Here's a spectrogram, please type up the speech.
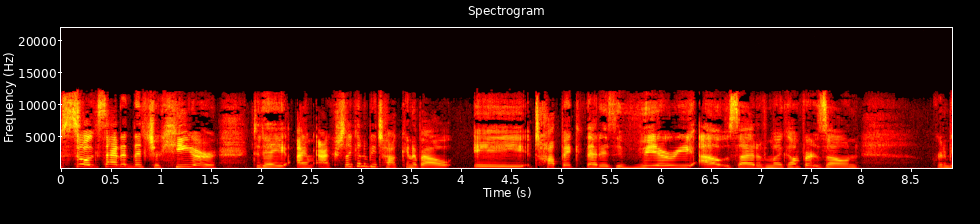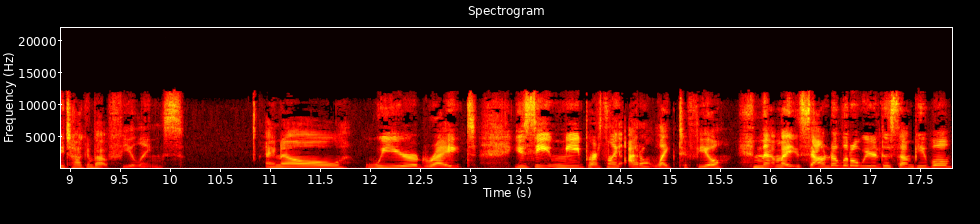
I'm so excited that you're here. Today, I'm actually going to be talking about a topic that is very outside of my comfort zone. We're going to be talking about feelings. I know, weird, right? You see, me personally, I don't like to feel, and that might sound a little weird to some people,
